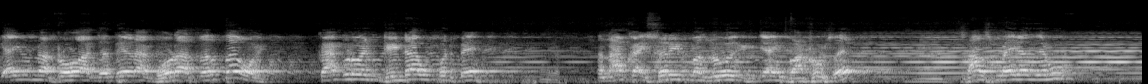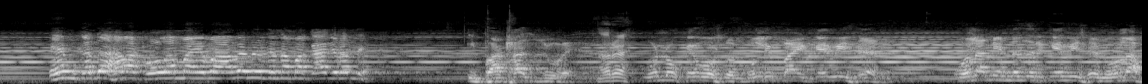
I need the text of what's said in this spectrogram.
ગાયુના ટોળા ગધેડા ઘોડા ચરતા હોય કાગડો એને ઢીંડા ઉપર બે. અને આ આખા શરીરમાં જુએ કે ક્યાંય ભાઠું છે. સાસ માર્યા જેવું. એમ કદા હવા ટોળામાં એવા આવે ને જેનામાં કાગડા ને. એ ભાઠા જ જુએ અરે. ઓલો કેવો છે? મુલીબાઈ કેવી છે? ઓલાની નજર કેવી છે? ને ઓલા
